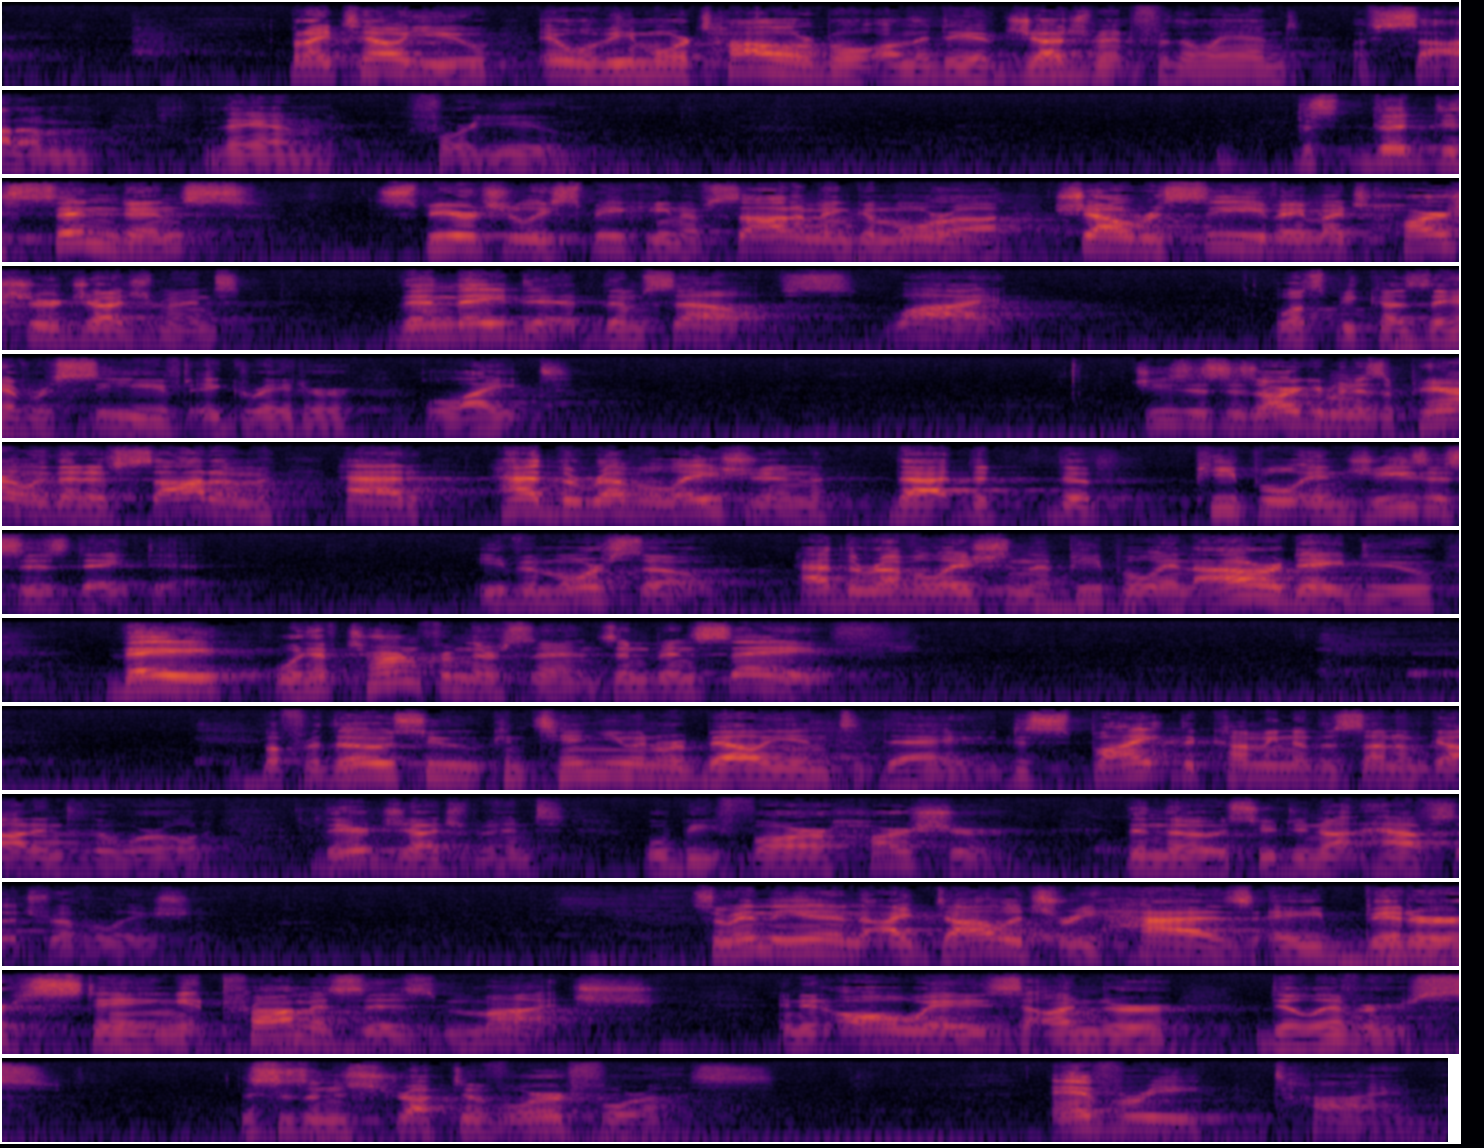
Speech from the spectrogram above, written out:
But I tell you, it will be more tolerable on the day of judgment for the land of Sodom than for you. The descendants spiritually speaking, of Sodom and Gomorrah shall receive a much harsher judgment than they did themselves. Why? Well, it's because they have received a greater light. Jesus' argument is apparently that if Sodom had had the revelation that the, the people in Jesus' day did, even more so, had the revelation that people in our day do, they would have turned from their sins and been saved. But for those who continue in rebellion today, despite the coming of the Son of God into the world, their judgment will be far harsher than those who do not have such revelation. So, in the end, idolatry has a bitter sting. It promises much, and it always under delivers. This is an instructive word for us. Every time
